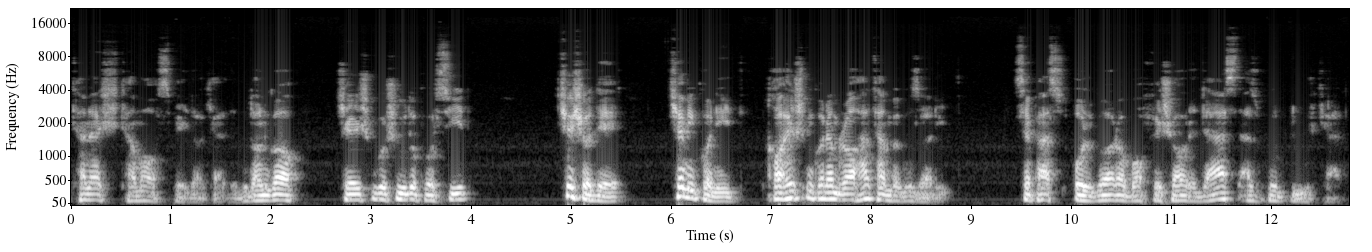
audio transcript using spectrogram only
تنش تماس پیدا کرده بود. آنگاه چشم گشود و پرسید چه شده؟ چه می کنید خواهش می کنم راحت هم بگذارید. سپس اولگا را با فشار دست از خود دور کرد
